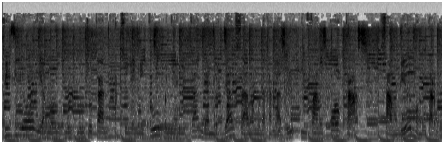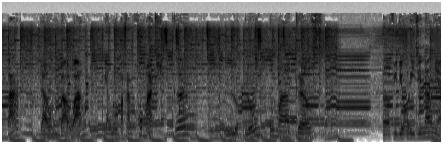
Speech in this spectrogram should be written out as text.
video yang memunculkan Hatsune Miku menyanyikan dan berdansa menggunakan lagu Ivan Polka sambil memutar-mutar daun bawang yang merupakan homage ke To My Girls uh, video originalnya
